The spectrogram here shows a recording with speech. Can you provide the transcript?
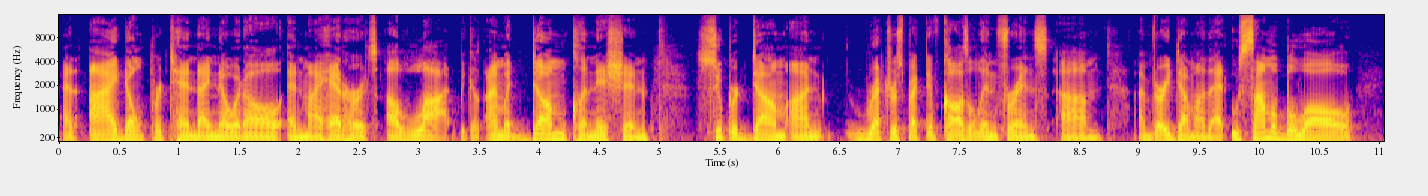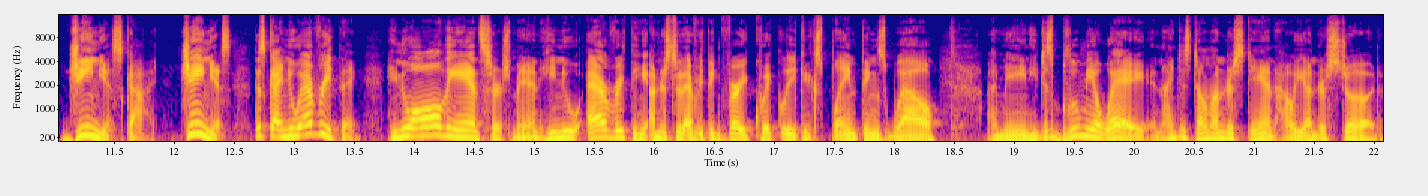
and I don't pretend I know it all, and my head hurts a lot because I'm a dumb clinician super dumb on retrospective causal inference. Um, I'm very dumb on that. Usama Bilal, genius guy. Genius. This guy knew everything. He knew all the answers, man. He knew everything. He understood everything very quickly. He could explain things well. I mean, he just blew me away, and I just don't understand how he understood.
